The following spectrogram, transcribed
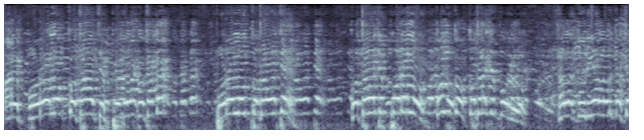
আরে পরলোক কোথা আছে? পেদলা কথাটা? পরলোক কোথাও আছে? কোথাও আছে পরলোক? কোন কো- কোথায় আছে পরলোক? তাহলে দুনিয়া লোক আছে,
